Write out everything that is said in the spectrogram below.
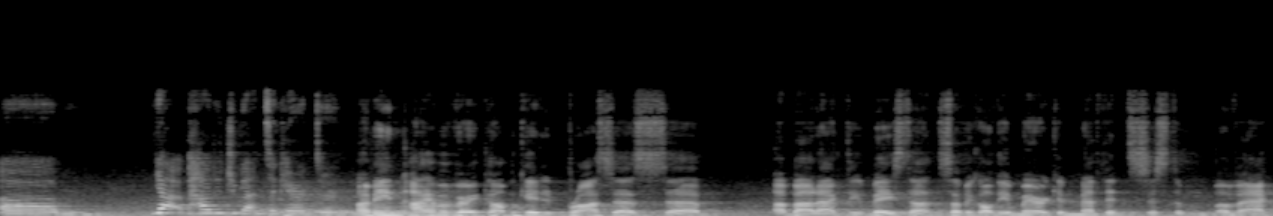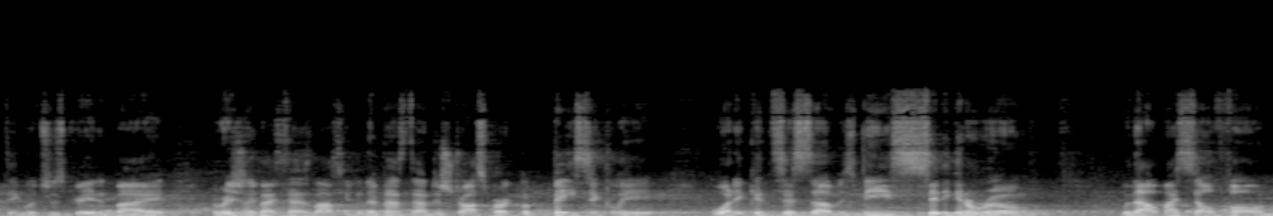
um, yeah, how did you get into character? I mean, I have a very complicated process uh, about acting based on something called the American Method System of Acting, which was created by originally by Stanislavski, but then passed down to Strasberg. But basically, what it consists of is me sitting in a room without my cell phone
